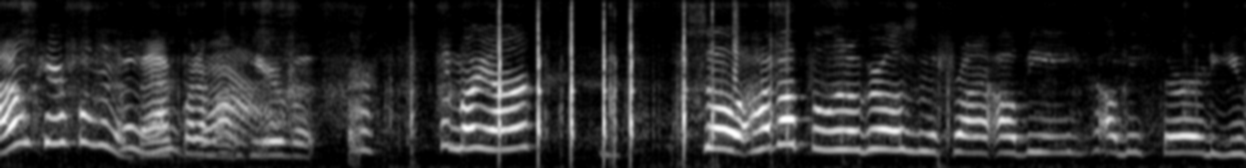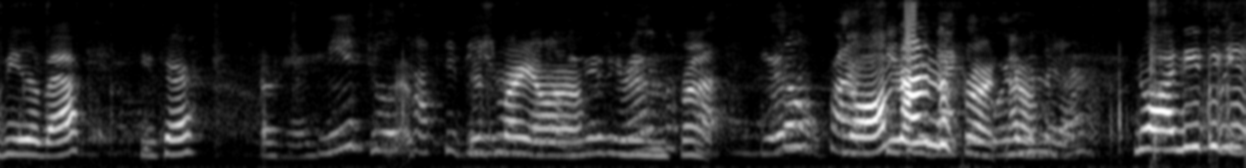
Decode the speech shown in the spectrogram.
I don't care if I'm in the Hey, back when I'm out here, but hey, Mariana. So, how about the little girls in the front? I'll be, I'll be third. You be in the back. You care? Okay. Me and Jules have to be There's in Mariana. the middle. You're in the front. You're in the front. No, I'm not in the front, no. We're in the middle. No, I need to But get.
